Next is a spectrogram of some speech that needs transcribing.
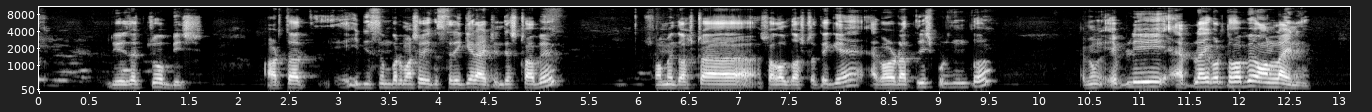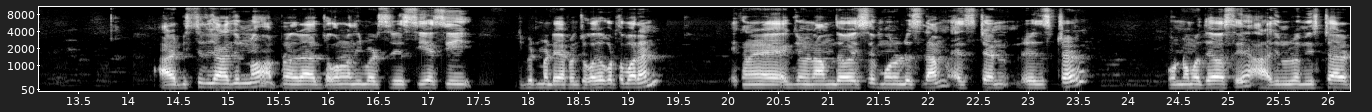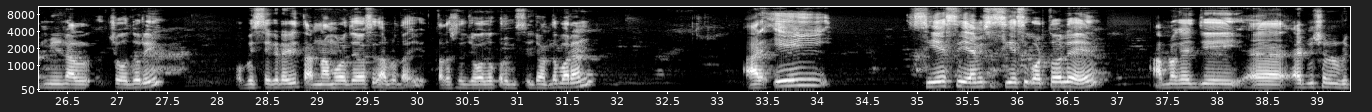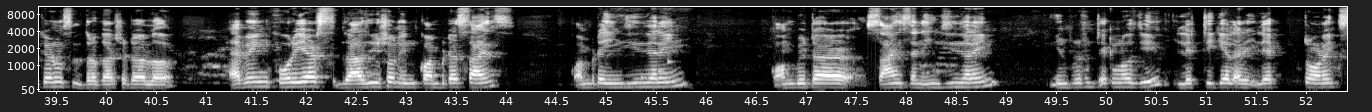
দুই হাজার চব্বিশ। অর্থাৎ এই ডিসেম্বর মাসের একুশ তারিখে রাইটিং টেস্ট হবে। সময় দশটা, সকাল দশটা থেকে এগারোটা তিরিশ পর্যন্ত। এবং অ্যাপ্লি অ্যাপ্লাই করতে হবে অনলাইনে আর বিস্তারিত জানার জন্য আপনারা জগন্নাথ ইউনিভার্সিটির সিএসসি ডিপার্টমেন্টে আপনারা যোগাযোগ করতে পারেন। এখানে একজনের নাম দেওয়া হয়েছে Monul Islam assistant registrar phone number দেওয়া আছে আর একজন হলো mister Mrinal Chowdhury. Office secretary তার নাম্বারও দেওয়া আছে, তারপর তাদের সাথে যোগাযোগ করে বিস্তারিত জানতে পারেন। আর এই সিএসসি এমএসসি সিএসসি করতে হলে আপনাকে যে অ্যাডমিশন রিকোয়ারমেন্টস দরকার সেটা হলো having four years graduation in computer science computer engineering computer science and engineering information technology electrical and electronics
